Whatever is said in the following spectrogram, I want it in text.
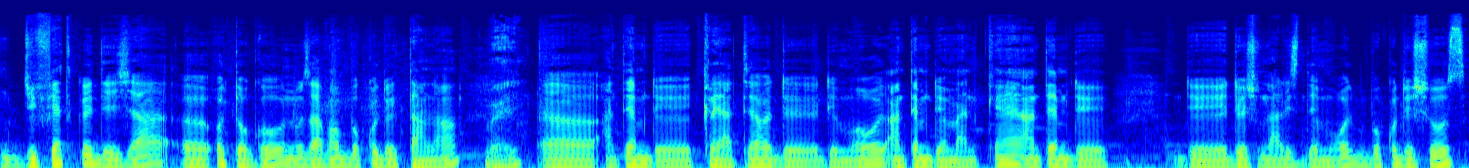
du fait que déjà euh, au Togo, nous avons beaucoup de talents euh, en termes de créateurs de, de, mode, en termes de mannequins, en termes de, de, de journalistes de mode, beaucoup de choses.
